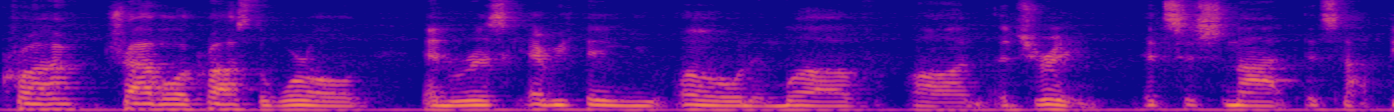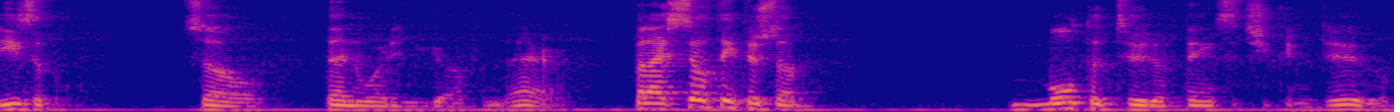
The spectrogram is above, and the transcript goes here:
cra- travel across the world, and risk everything you own and love on a dream. It's just not. It's not feasible. So then, where do you go from there? But I still think there's a multitude of things that you can do.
